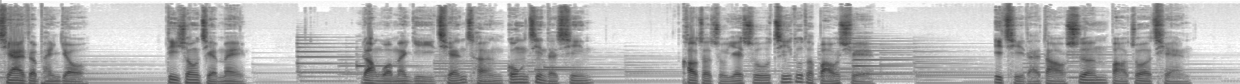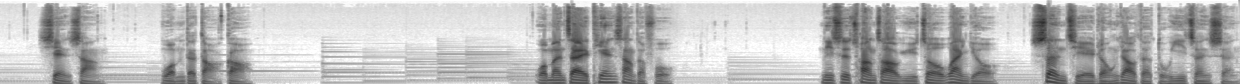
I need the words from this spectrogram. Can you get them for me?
亲爱的朋友、弟兄姐妹，让我们以虔诚恭敬的心，靠着主耶稣基督的宝血，一起来到施恩宝座前，献上我们的祷告。我们在天上的父，你是创造宇宙万有、圣洁荣耀的独一真神。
